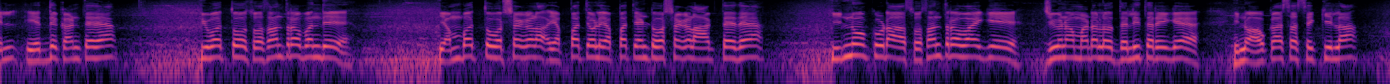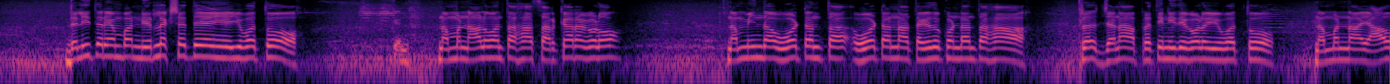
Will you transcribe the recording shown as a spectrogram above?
ಎಲ್ಲಿ ಎದ್ದು ಕಾಣ್ತಿದೆ. ಇವತ್ತು ಸ್ವತಂತ್ರ ಬಂದು ಎಂಬತ್ತು ವರ್ಷಗಳ, ಎಪ್ಪತ್ತೇಳು, ಎಪ್ಪತ್ತೆಂಟು ವರ್ಷಗಳ ಆಗ್ತಾಯಿದೆ ಇನ್ನೂ ಕೂಡ ಸ್ವತಂತ್ರವಾಗಿ ಜೀವನ ಮಾಡಲು ದಲಿತರಿಗೆ ಇನ್ನೂ ಅವಕಾಶ ಸಿಕ್ಕಿಲ್ಲ. ದಲಿತರೆಂಬ ನಿರ್ಲಕ್ಷ್ಯತೆ ಇವತ್ತು ನಮ್ಮನ್ನು ಆಳುವಂತಹ ಸರ್ಕಾರಗಳು ನಮ್ಮಿಂದ ಓಟ್ ಅಂತ ಓಟನ್ನು ತೆಗೆದುಕೊಂಡಂತಹ ಪ್ರ, ಜನ ಪ್ರತಿನಿಧಿಗಳು ಇವತ್ತು ನಮ್ಮನ್ನು ಯಾವ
